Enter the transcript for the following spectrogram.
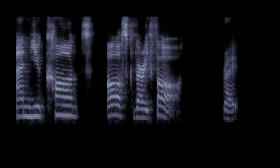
and you can't ask very far Right.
